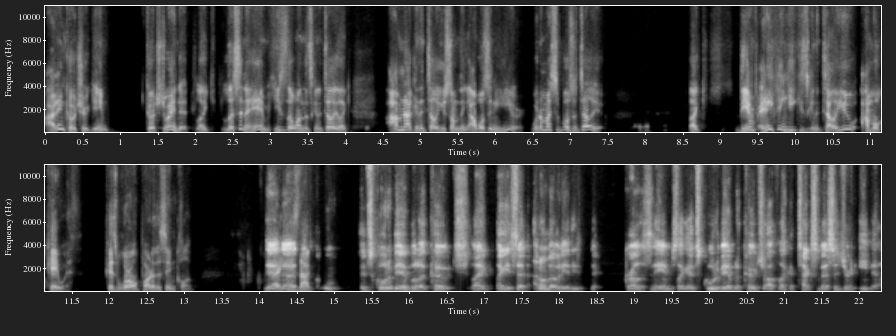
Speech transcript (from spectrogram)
I didn't coach your game. Coach Dwayne did. Like, listen to him. He's the one that's going to tell you. Like, I'm not going to tell you something I wasn't here. What am I supposed to tell you? Like, the anything he's going to tell you, I'm okay with because we're all part of the same club. Yeah, no, he's not. It's cool. it's cool to be able to coach. Like, like you said, I don't know any of these girls' names. Like, it's cool to be able to coach off like a text message or an email.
